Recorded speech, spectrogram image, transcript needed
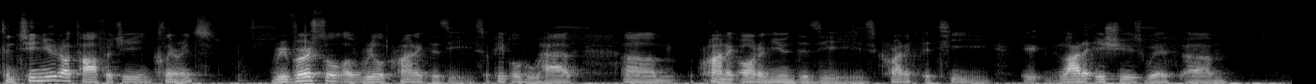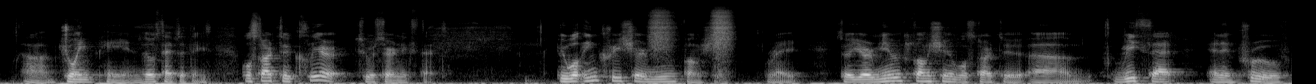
continued autophagy and clearance, reversal of real chronic disease. So people who have um, chronic autoimmune disease, chronic fatigue, a lot of issues with um, uh, joint pain, those types of things, will start to clear to a certain extent. It will increase your immune function, right? So your immune function will start to um, reset and improve,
